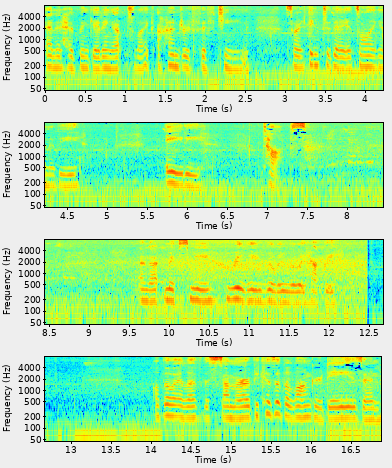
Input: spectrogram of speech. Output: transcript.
and it had been getting up to like 115. So I think today it's only going to be 80 tops. And that makes me really, really, really happy although I love the summer because of the longer days and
